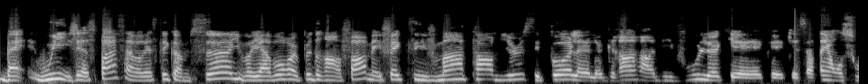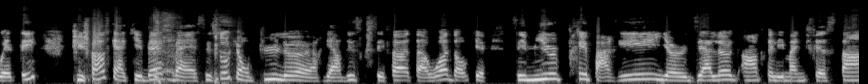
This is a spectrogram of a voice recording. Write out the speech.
Ben oui, j'espère que ça va rester comme ça. Il va y avoir un peu de renfort, mais effectivement, tant mieux. C'est pas le, grand rendez-vous là, que, que, certains ont souhaité. Puis je pense qu'à Québec, ben c'est sûr qu'ils ont pu là, regarder ce qui s'est fait à Ottawa. Donc c'est mieux préparé. Il y a un dialogue entre les manifestants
